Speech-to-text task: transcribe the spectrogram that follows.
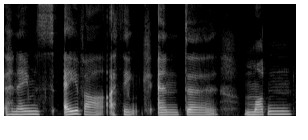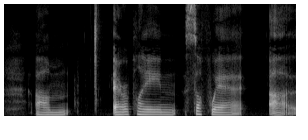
her name's Ava, I think, and the modern um, aeroplane software uh,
